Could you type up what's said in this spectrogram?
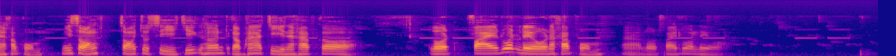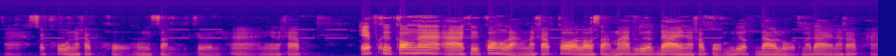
นะครับผม มี 2 2.4 GHz กับ 5G นะครับ ก็โหลดไฟล์รวดเร็วนะครับผม อ่า โหลดไฟล์รวดเร็ว อ่าสักครู่นะครับโหมือสั่นเกินอ่านี่นะครับ F คือกล้องหน้า R คือกล้องหลังนะครับ ก็เราสามารถเลือกได้นะครับ ผมเลือกดาวน์โหลดมาได้นะครับอ่า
